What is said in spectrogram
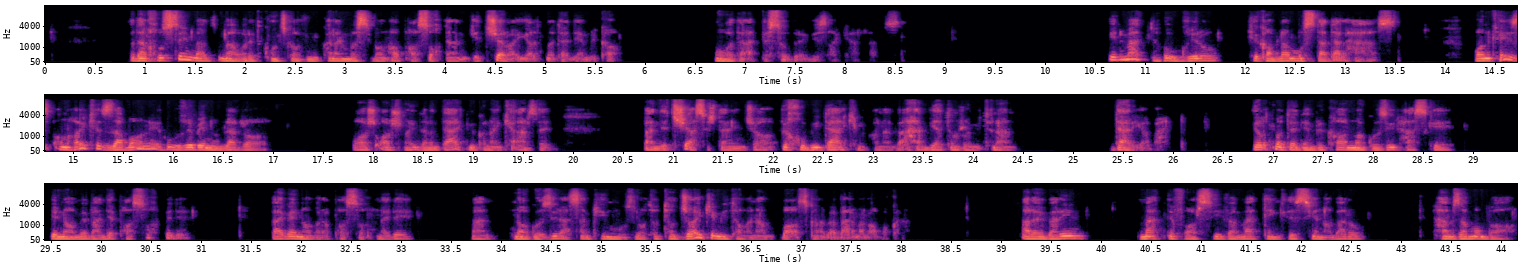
و در خصوص این موارد کنجکاوی می‌کنن با سیمان ها پاسخ دهند که چرا ایالات متحده امریکا مبادرت به صدور ویزا کرده است. این متن حقوقی رو که کاملا مستدل هست اونهایی که زبان حقوقی بین را باش آشنایی دارن درک می‌کنن که عرض بنده چی هستش در اینجا به خوبی درک می‌کنن و اهمیت اون رو می‌تونن دریابند. ایالات متحده امریکا ناگزیر هست که به نامه بنده پاسخ بده. و اگر نامه را پاسخ نده من ناگزیر هستم که این موضوعات تا جایی که می‌توانم باز کنم و برملا بکنم. علاوه بر این متن فارسی و متن انگلیسی نامه رو همزمان با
